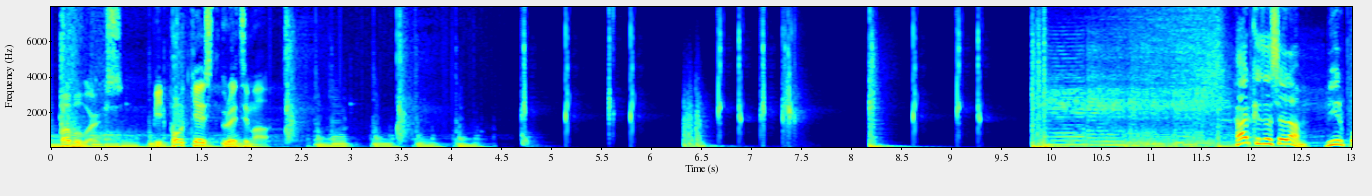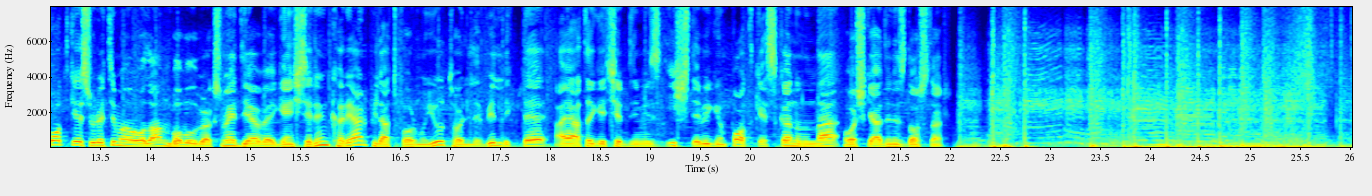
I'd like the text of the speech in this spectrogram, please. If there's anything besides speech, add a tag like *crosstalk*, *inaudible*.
Bubbleworks, bir podcast üretimi. Herkese selam. Bir podcast üretimi olan Bubbleworks Media ve gençlerin kariyer platformu Utol ile birlikte hayata geçirdiğimiz İşte Bir Gün podcast kanalına hoş geldiniz dostlar.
